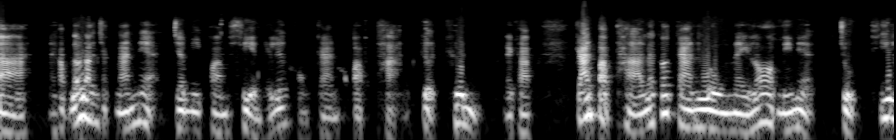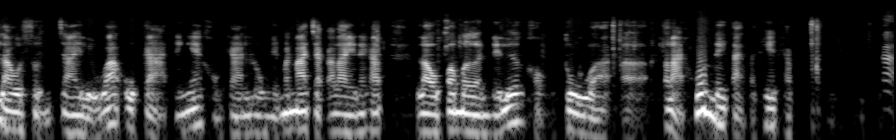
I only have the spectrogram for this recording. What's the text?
ดาห์ นะครับแล้วหลังจากนั้นเนี่ยจะมีความเสี่ยงในเรื่องของการปรับฐานเกิดขึ้นนะครับ การปรับฐานแล้วก็การลงในรอบนี้เนี่ยจุดที่เราสนใจหรือว่าโอกาสในแง่ของการลงเนี่ยมันมาจากอะไรนะครับ เราประเมินในเรื่องของตัวเอ่อตลาดหุ้นในต่างประเทศครับค่ะ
